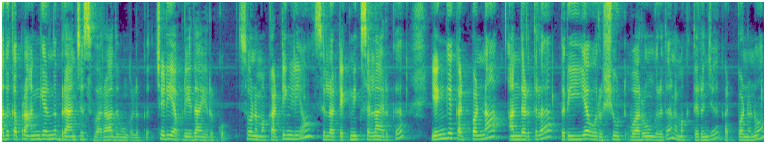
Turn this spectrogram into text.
அதுக்கப்புறம் அங்கேருந்து பிரான்ச்சஸ் வராது உங்களுக்கு. செடி அப்படியே தான் இருக்கும். ஸோ நம்ம கட்டிங்லேயும் சில டெக்னிக்ஸ் எல்லாம் இருக்குது எங்கே கட் பண்ணால் அந்த இடத்துல பெரிய ஒரு ஷூட் வருங்கிறத நமக்கு தெரிஞ்சு கட் பண்ணணும்.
